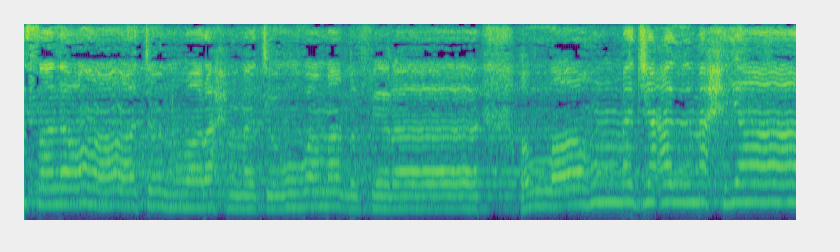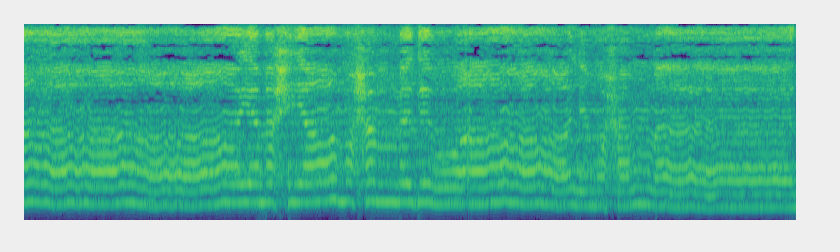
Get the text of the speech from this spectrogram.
صلوات ورحمة ومغفرة. اللهم اجعل محياي محيا محمد وآل محمد.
